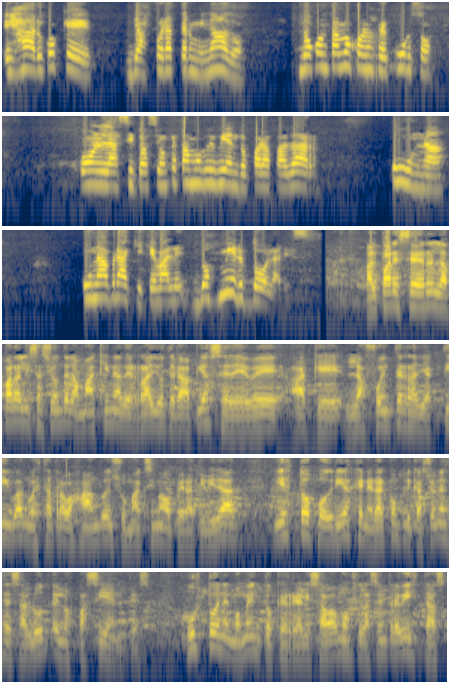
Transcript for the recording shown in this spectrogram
Es algo que ya fuera terminado. No contamos con los recursos, con la situación que estamos viviendo para pagar una, una braqui que vale dos mil dólares. Al parecer, la paralización de la máquina de radioterapia se debe a que la fuente radiactiva no está trabajando en su máxima operatividad y esto podría generar complicaciones de salud en los pacientes. Justo en el momento que realizábamos las entrevistas,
